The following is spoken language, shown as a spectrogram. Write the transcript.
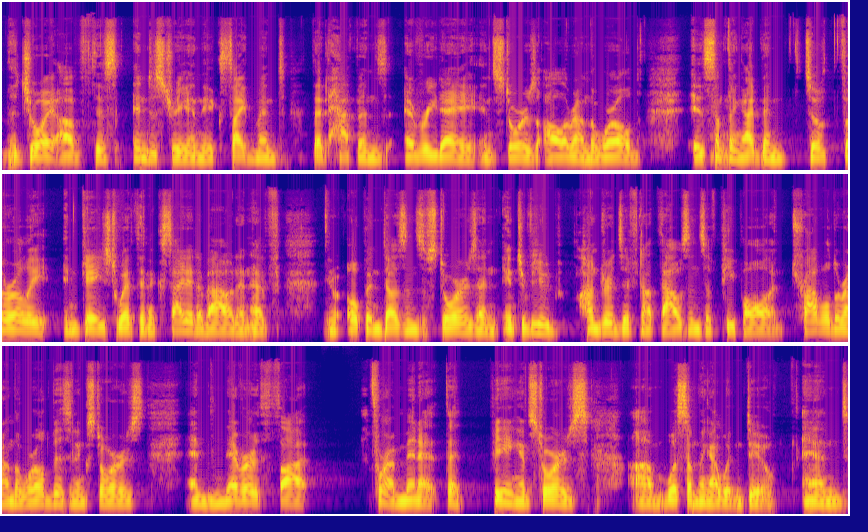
the joy of this industry and the excitement that happens every day in stores all around the world is something I've been so thoroughly engaged with and excited about and have you know opened dozens of stores and interviewed hundreds if not thousands of people and traveled around the world visiting stores and never thought for a minute that being in stores um, was something I wouldn't do. And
